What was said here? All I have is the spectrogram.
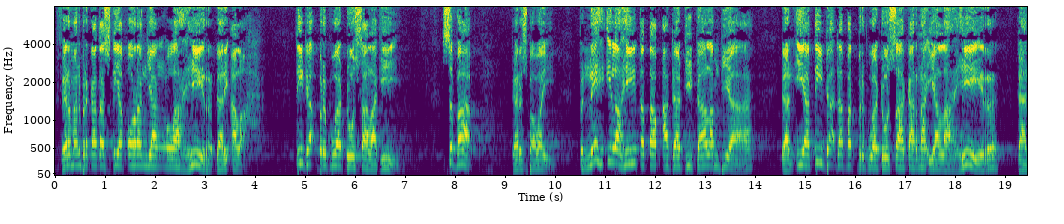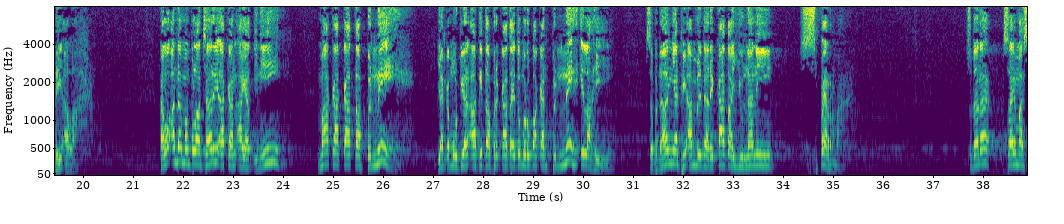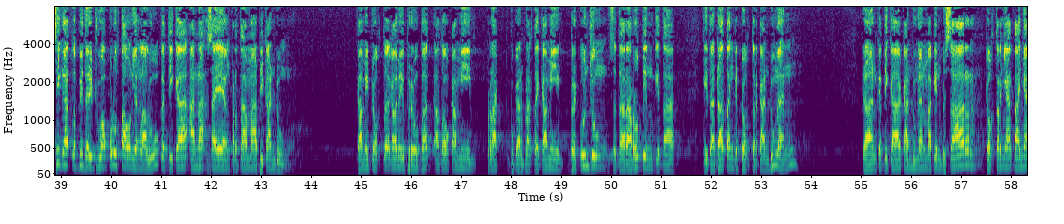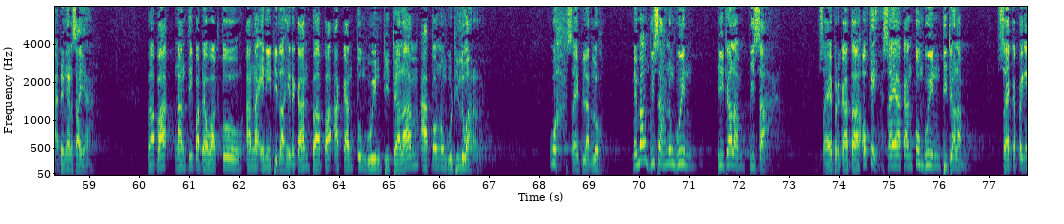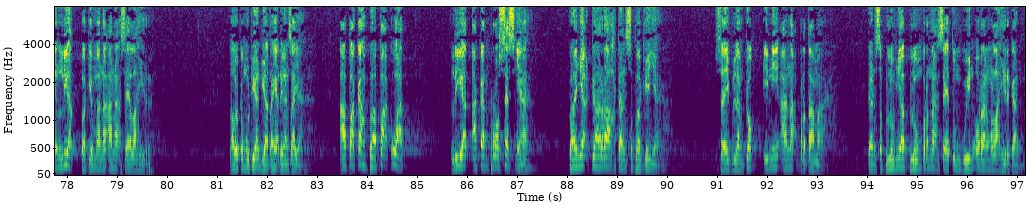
Firman berkata setiap orang yang lahir dari Allah tidak berbuat dosa lagi. Sebab, garis bawahi, benih ilahi tetap ada di dalam dia dan ia tidak dapat berbuat dosa karena ia lahir dari Allah. Kalau Anda mempelajari akan ayat ini, maka kata benih yang kemudian Alkitab berkata itu merupakan benih ilahi, sebenarnya diambil dari kata Yunani sperma. Saudara, saya masih ingat lebih dari 20 tahun yang lalu ketika anak saya yang pertama dikandung. Kami dokter, kami berobat atau kami prak, bukan praktek, kami berkunjung secara rutin kita kita datang ke dokter kandungan dan ketika kandungan makin besar, dokternya tanya dengan saya, Bapak, nanti pada waktu anak ini dilahirkan, Bapak akan tungguin di dalam atau nunggu di luar? Wah, saya bilang, loh, memang bisa nungguin di dalam? Bisa. Saya berkata, oke, okay, saya akan tungguin di dalam. Saya kepengen lihat bagaimana anak saya lahir. Lalu kemudian dia tanya dengan saya, apakah Bapak kuat lihat akan prosesnya, banyak darah dan sebagainya. Saya bilang, dok ini anak pertama. Dan sebelumnya belum pernah saya tungguin orang melahirkan.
